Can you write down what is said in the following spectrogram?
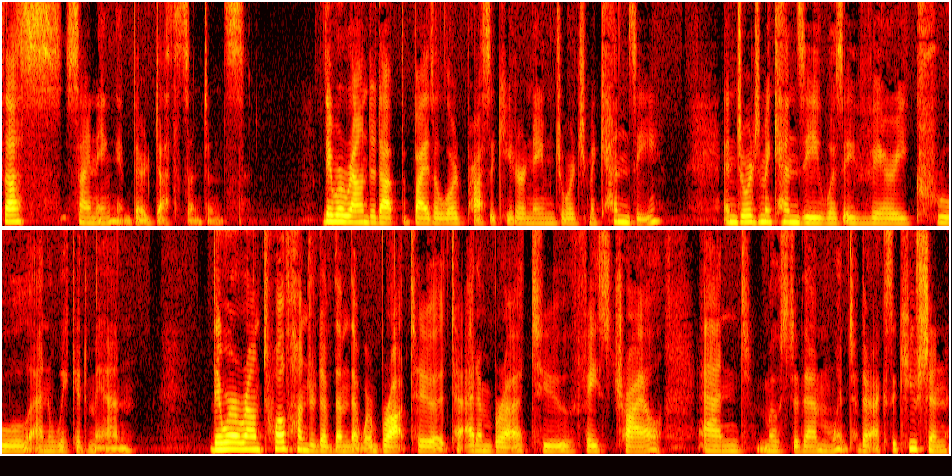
thus signing their death sentence. They were rounded up by the Lord Prosecutor named George Mackenzie, and George Mackenzie was a very cruel and wicked man. There were around 1,200 of them that were brought to, to Edinburgh to face trial, and most of them went to their execution.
